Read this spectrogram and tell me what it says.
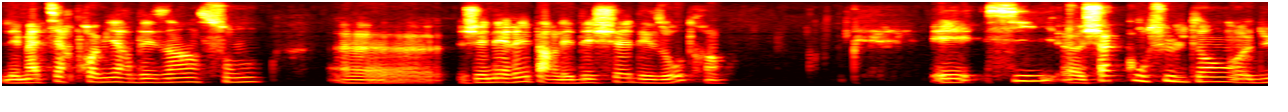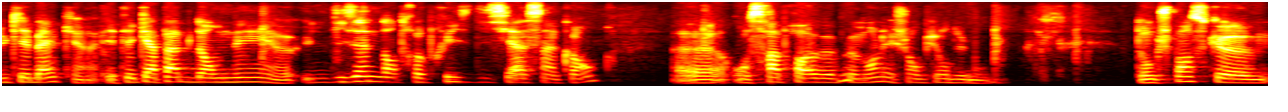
les matières premières des uns sont euh, générées par les déchets des autres. Et si chaque consultant du Québec était capable d'emmener une dizaine d'entreprises d'ici à cinq ans, on sera probablement les champions du monde. Donc je pense que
